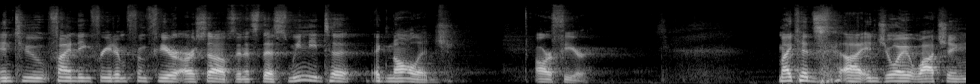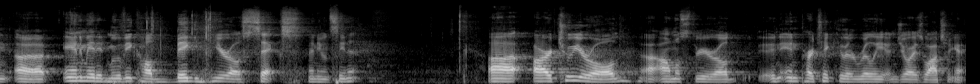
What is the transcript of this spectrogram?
into finding freedom from fear ourselves. And it's this we need to acknowledge our fear. My kids uh, enjoy watching an animated movie called Big Hero 6. Anyone seen it? Uh, our two year old, uh, almost three year old, in, in particular, really enjoys watching it.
